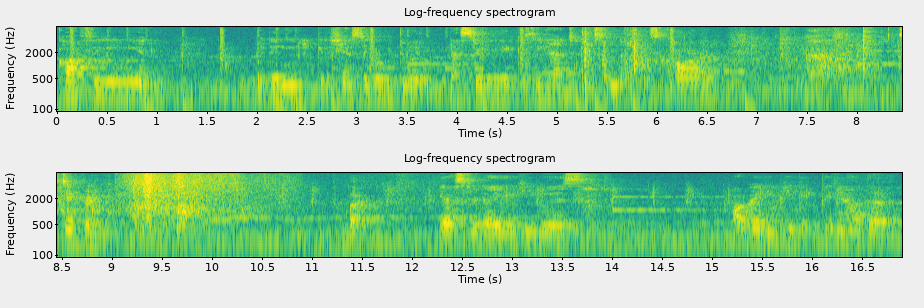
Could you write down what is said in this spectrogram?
coffee and we didn't get a chance to go do it yesterday because he had to do something with his car. It's different. But yesterday he was already picking, picking out the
